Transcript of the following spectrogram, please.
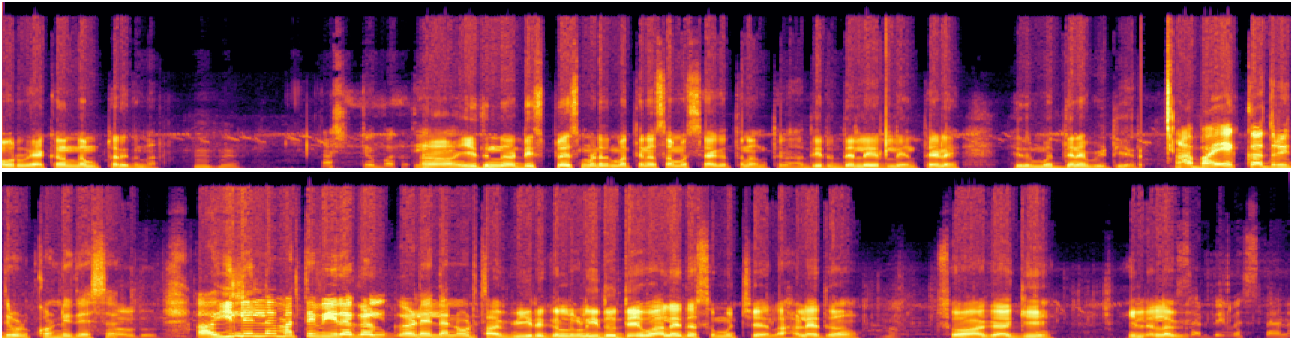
ಅವರು ಯಾಕಂದ್ರೆ ನಂಬ್ತಾರೆ ಇದನ್ನು. ಅಷ್ಟು ಭಕ್ತಿ. ಹಾಂ ಇದನ್ನು ಡಿಸ್ಪ್ಲೇಸ್ ಮಾಡಿದ್ರೆ ಮತ್ತೇನೋ ಸಮಸ್ಯೆ ಆಗುತ್ತೆ ಅಂತೇಳಿ ಅದು ಇರ್ದಲ್ಲೇ ಇರಲಿ ಅಂತೇಳಿ ಇದ್ರ ಮಧ್ಯನೇ ಬಿಟ್ಟಿದ್ದಾರೆ. ಆ ಭಯಕ್ಕಾದ್ರೂ ಇದು ಉಳ್ಕೊಂಡಿದೆ ಸರ್. ಆ, ಇಲ್ಲೆಲ್ಲ ಮತ್ತೆ ವೀರಗಳೆಲ್ಲ ನೋಡ್ತಾ ಹಾ ವೀರಗಲ್ಗಳು ಇದು ದೇವಾಲಯದ ಸಮುಚ್ಚಯ ಅಲ್ಲ ಹಳೇದು. ಸೊ ಹಾಗಾಗಿ ಇಲ್ಲೆಲ್ಲ ದೇವಸ್ಥಾನ?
